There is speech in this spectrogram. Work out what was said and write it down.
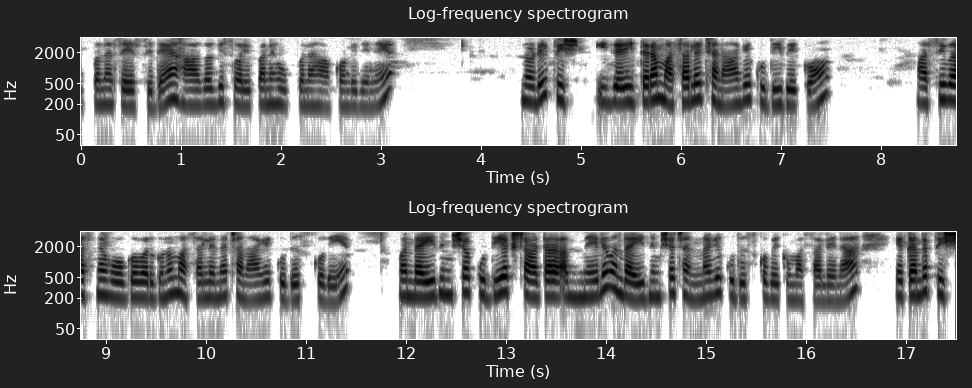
ಉಪ್ಪನ್ನ ಸೇರಿಸಿದೆ. ಹಾಗಾಗಿ ಸ್ವಲ್ಪನೇ ಉಪ್ಪನ್ನ ಹಾಕೊಂಡಿದ್ದೀನಿ. ನೋಡಿ ಫಿಶ್ ಈಗ ಈ ಥರ ಮಸಾಲೆ ಚೆನ್ನಾಗಿ ಕುದಿಬೇಕು. ಹಸಿ ವಾಸನೆ ಹೋಗೋವರೆಗೂ ಮಸಾಲೆನ ಚೆನ್ನಾಗಿ ಕುದಿಸ್ಕೊಡಿ ಒಂದು ಐದು ನಿಮಿಷ ಕುದಿಯಕ್ಕೆ ಸ್ಟಾರ್ಟ್ ಆದಮೇಲೆ ಒಂದು ಐದು ನಿಮಿಷ ಚೆನ್ನಾಗಿ ಕುದಿಸ್ಕೋಬೇಕು ಮಸಾಲೆನ. ಯಾಕಂದರೆ ಫಿಶ್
